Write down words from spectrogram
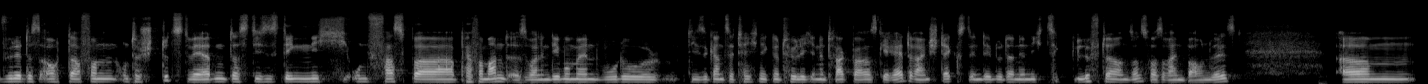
würde das auch davon unterstützt werden, dass dieses Ding nicht unfassbar performant ist, weil in dem Moment, wo du diese ganze Technik natürlich in ein tragbares Gerät reinsteckst, in dem du dann ja nicht zig Lüfter und sonst was reinbauen willst, ähm,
